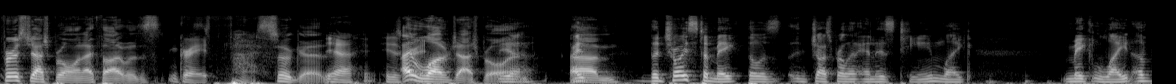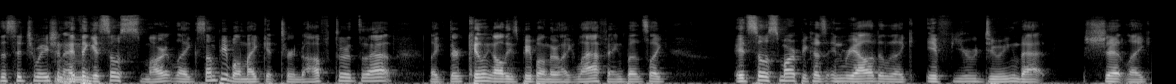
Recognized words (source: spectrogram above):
first Josh Brolin I thought was great so good. yeah he's I love Josh Brolin. Yeah. I- Um, the choice to make those Josh Brolin and his team like make light of the situation, I think is so smart. Like some people might get turned off towards that. Like they're killing all these people and they're like laughing, but it's like it's so smart because in reality, like if you're doing that shit, like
